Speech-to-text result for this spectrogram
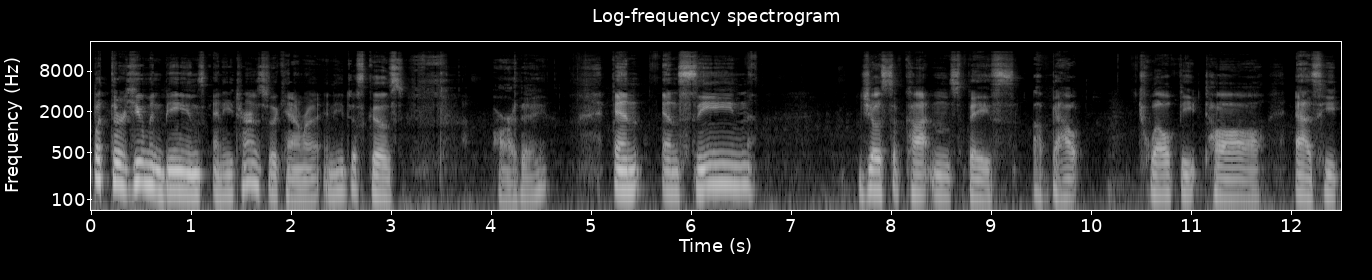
but they're human beings. And he turns to the camera and he just goes, are they? And and seeing Joseph Cotten's face about 12 feet tall as he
